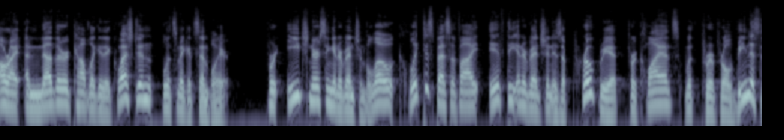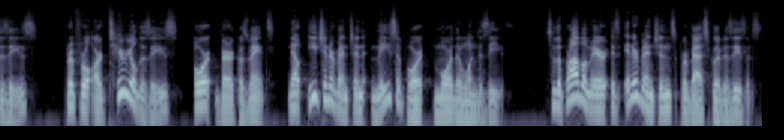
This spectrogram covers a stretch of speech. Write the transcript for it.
All right, another complicated question. Let's make it simple here. For each nursing intervention below, click to specify if the intervention is appropriate for clients with peripheral venous disease, peripheral arterial disease, or varicose veins. Now, each intervention may support more than one disease. So the problem here is interventions for vascular diseases.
